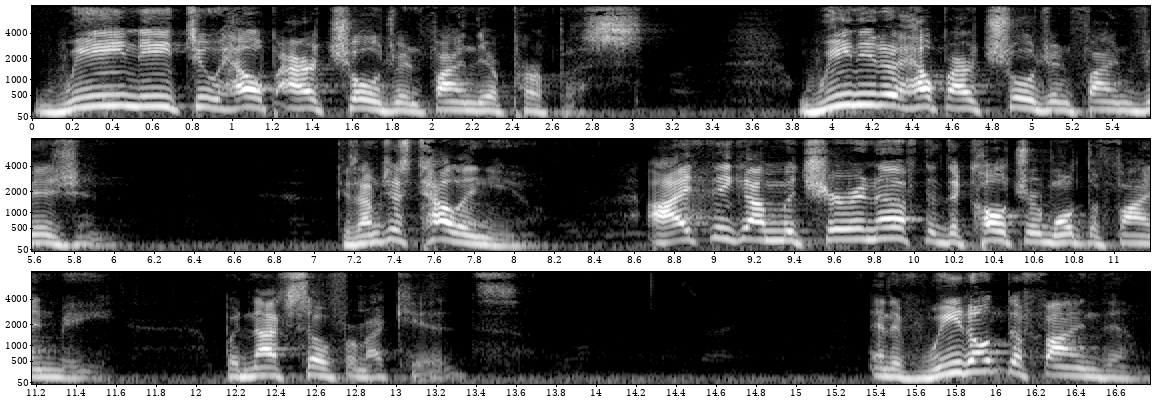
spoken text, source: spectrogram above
we need to help our children find their purpose. We need to help our children find vision. Because I'm just telling you, I think I'm mature enough that the culture won't define me, but not so for my kids. And if we don't define them,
